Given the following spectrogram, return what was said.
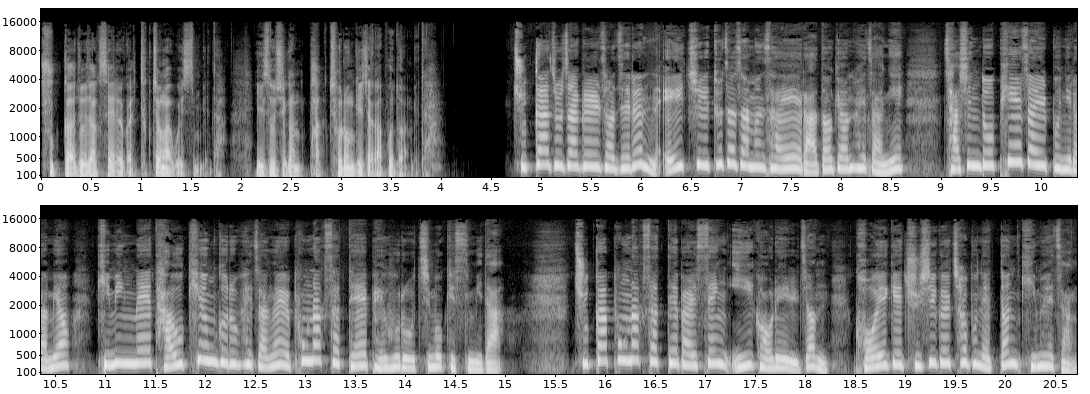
주가 조작 세력을 특정하고 있습니다. 이 소식은 박초롱 기자가 보도합니다. 주가 조작을 저지른 H투자자문사의 라더견 회장이 자신도 피해자일 뿐이라며 김익래 다우 키움그룹 회장을 폭락 사태의 배후로 지목했습니다. 주가 폭락 사태 발생 2거래일 전 거액의 주식을 처분했던 김 회장.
